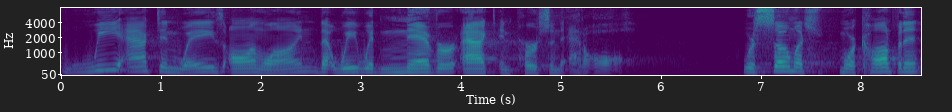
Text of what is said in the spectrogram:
We act in ways online that we would never act in person at all. We're so much more confident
